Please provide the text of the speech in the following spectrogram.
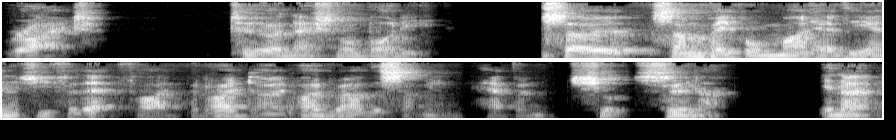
right to a national body. So some people might have the energy for that fight, but I don't. I'd rather something happen sooner. You know,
